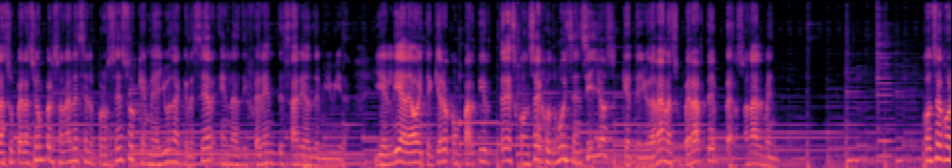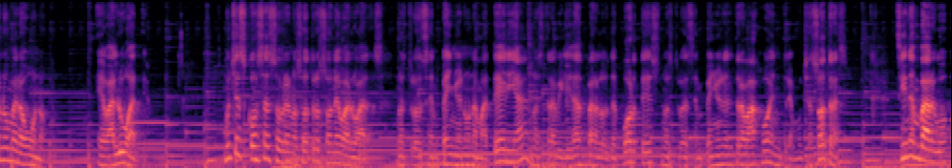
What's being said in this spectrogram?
la superación personal es el proceso que me ayuda a crecer en las diferentes áreas de mi vida. Y el día de hoy te quiero compartir tres consejos muy sencillos que te ayudarán a superarte personalmente. Consejo número uno evalúate. Muchas cosas sobre nosotros son evaluadas. Nuestro desempeño en una materia, nuestra habilidad para los deportes, nuestro desempeño en el trabajo, entre muchas otras. Sin embargo,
